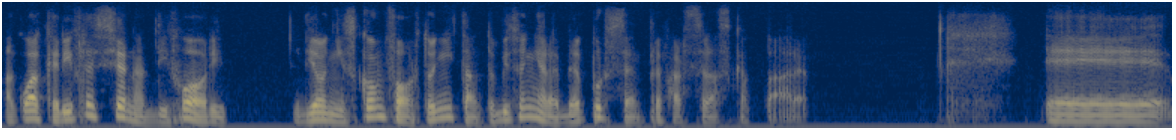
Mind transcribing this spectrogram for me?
ma qualche riflessione al di fuori di ogni sconforto ogni tanto bisognerebbe pur sempre farsela scappare. E...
